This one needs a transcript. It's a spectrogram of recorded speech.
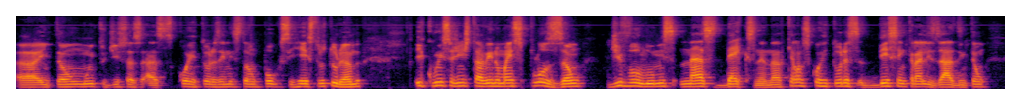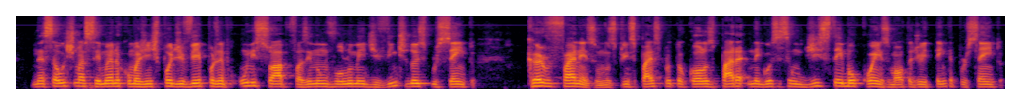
Uh, então, muito disso, as, as, corretoras ainda estão um pouco se reestruturando. E com isso, a gente está vendo uma explosão de volumes nas DEX, né? naquelas corretoras descentralizadas. Então, nessa última semana, como a gente pode ver, por exemplo, Uniswap fazendo um volume de 22%, Curve Finance, um dos principais protocolos para negociação de stablecoins, uma alta de 80%,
